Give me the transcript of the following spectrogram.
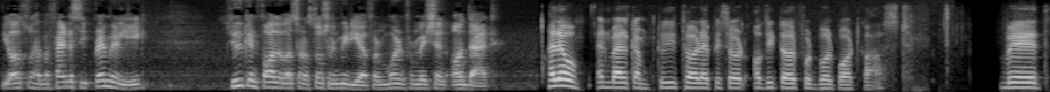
we also have a Fantasy Premier League. You can follow us on our social media for more information on that. Hello and welcome to the third episode of the Turf Football Podcast. With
